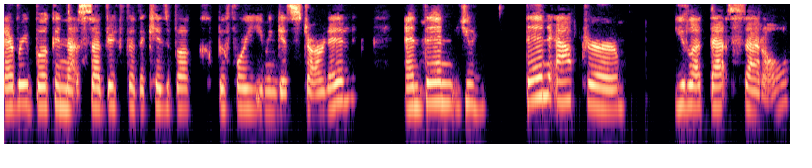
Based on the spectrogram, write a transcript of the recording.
every book in that subject for the kids book before you even get started. And then you then after you let that settle,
